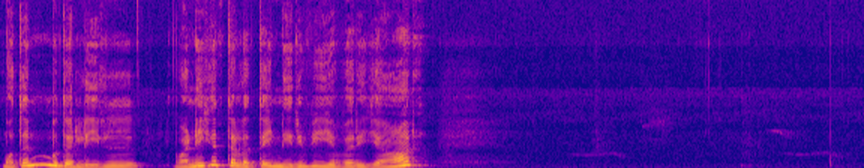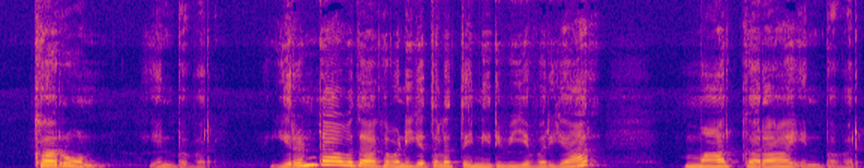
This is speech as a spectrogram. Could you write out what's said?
முதன் முதலில் வணிகத்தலத்தை நிறுவியவர் யார்? கரோன் என்பவர். இரண்டாவதாக வணிகத்தலத்தை நிறுவியவர் யார்? மார்க்கரா என்பவர்.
